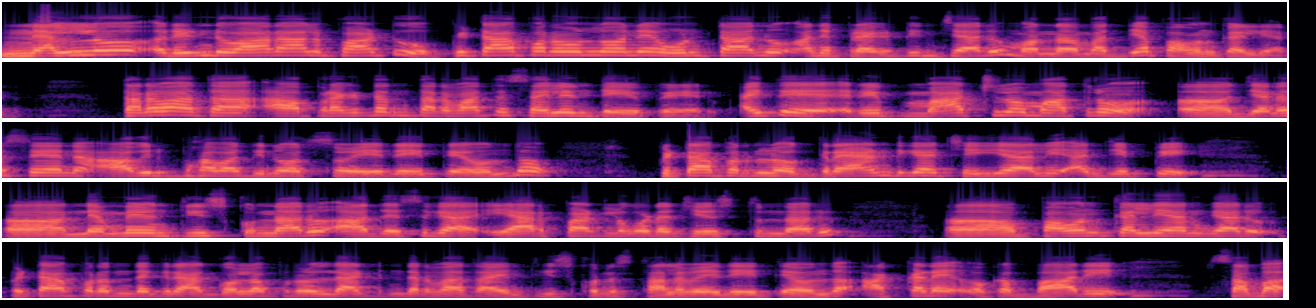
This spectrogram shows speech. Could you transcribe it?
నెలలో రెండు వారాల పాటు పిఠాపురంలోనే ఉంటాను అని ప్రకటించారు మొన్న మధ్య పవన్ కళ్యాణ్. తర్వాత ఆ ప్రకటన తర్వాత సైలెంట్ అయిపోయారు. అయితే రేపు మార్చిలో మాత్రం జనసేన ఆవిర్భావ దినోత్సవం ఏదైతే ఉందో పిఠాపురంలో గ్రాండ్గా చెయ్యాలి అని చెప్పి నిర్ణయం తీసుకున్నారు. ఆ దిశగా ఏర్పాట్లు కూడా చేస్తున్నారు. పవన్ కళ్యాణ్ గారు పిఠాపురం దగ్గర ఆ గొల్లపురం దాటిన తర్వాత ఆయన తీసుకున్న స్థలం ఏదైతే ఉందో అక్కడే ఒక భారీ సభ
